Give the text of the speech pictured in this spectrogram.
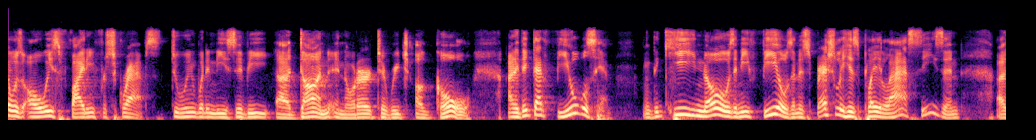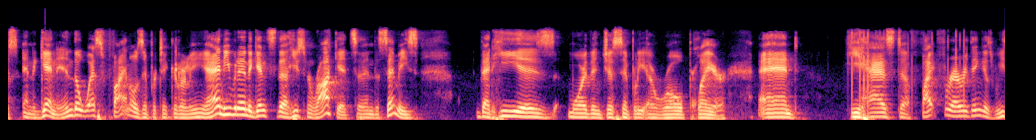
was always fighting for scraps, doing what it needs to be uh, done in order to reach a goal. And I think that fuels him. I think he knows and he feels, and especially his play last season, uh, and again in the West Finals in particularly, and even in against the Houston Rockets in the semis, that he is more than just simply a role player, and he has to fight for everything. As we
